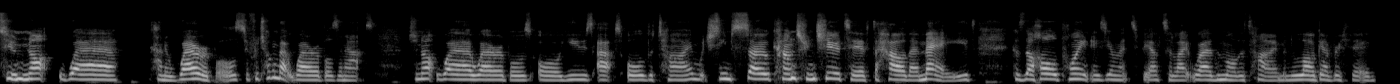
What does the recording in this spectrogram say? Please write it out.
to not wear kind of wearables. If we're talking about wearables and apps to not wear wearables or use apps all the time which seems so counterintuitive to how they're made because the whole point is you're meant to be able to like wear them all the time and log everything.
